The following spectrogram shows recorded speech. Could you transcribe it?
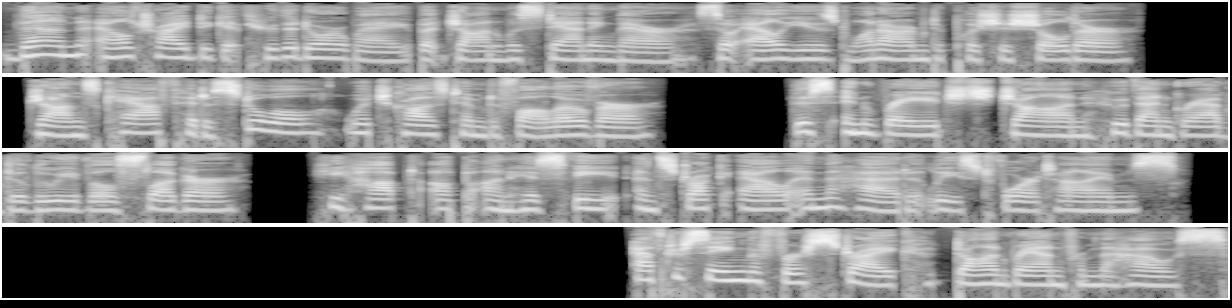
Then Al tried to get through the doorway, but John was standing there, so Al used one arm to push his shoulder. John's calf hit a stool, which caused him to fall over. This enraged John, who then grabbed a Louisville slugger. He hopped up on his feet and struck Al in the head at least four times. After seeing the first strike, Dawn ran from the house.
